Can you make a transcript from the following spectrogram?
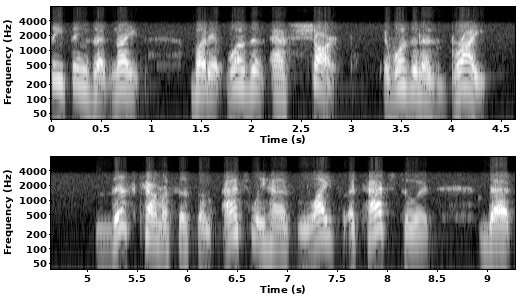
see things at night, but it wasn't as sharp. It wasn't as bright. This camera system actually has lights attached to it that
